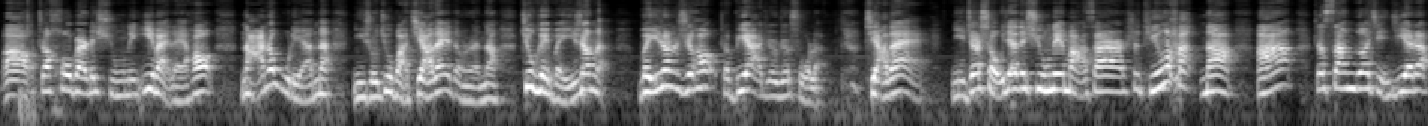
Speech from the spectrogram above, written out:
啊，这后边的兄弟一百来号拿着五连呢，你说就把加代等人呢就给围上了。围上了之后，这卞亚军就说了：“加代，你这手下的兄弟马三是挺狠呐啊！”这三哥紧接着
